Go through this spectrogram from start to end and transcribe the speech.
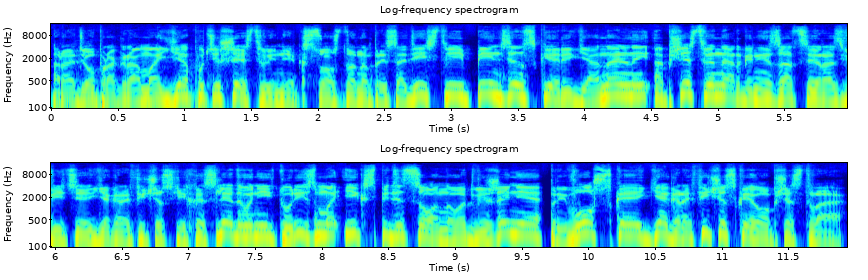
Радиопрограмма «Я путешественник» создана при содействии Пензенской региональной общественной организации развития географических исследований, туризма и экспедиционного движения «Приволжское географическое общество».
